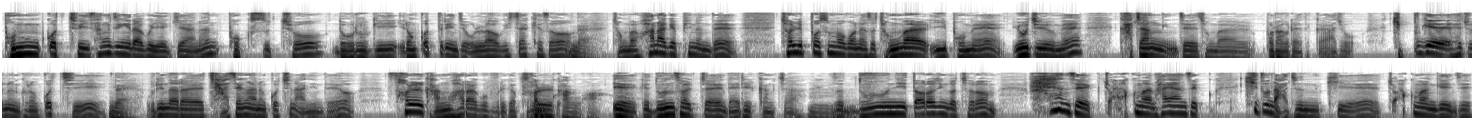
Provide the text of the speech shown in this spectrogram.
봄꽃의 상징이라고 얘기하는 복수초, 노루기 이런 꽃들이 이제 올라오기 시작해서 네. 정말 환하게 피는데 천리포 수목원에서 정말 이 봄에 요즘에 가장 이제 정말 뭐라 그래야 될까요? 아주 기쁘게 해주는 그런 꽃이 네. 우리나라에 자생하는 꽃은 아닌데요. 설강화라고 우리가 부르는 설강화. 예, 눈설자에 내릴 강자. 음. 그래서 눈이 떨어진 것처럼 하얀색 조그만 하얀색 키도 낮은 키에 조그만 게 이제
